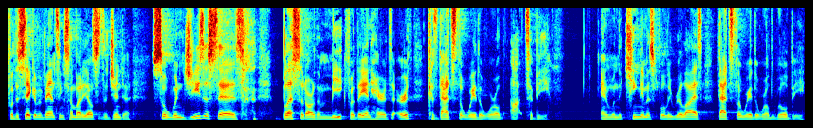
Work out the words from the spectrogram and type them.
for the sake of advancing somebody else's agenda. So when Jesus says, Blessed are the meek, for they inherit the earth, because that's the way the world ought to be. And when the kingdom is fully realized, that's the way the world will be.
